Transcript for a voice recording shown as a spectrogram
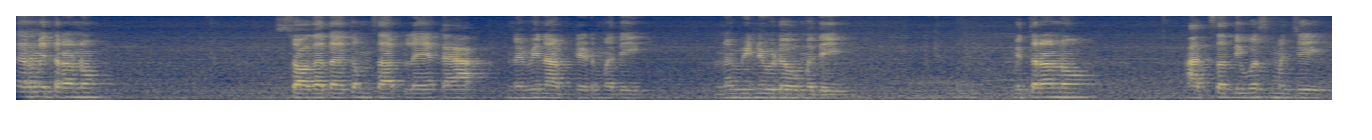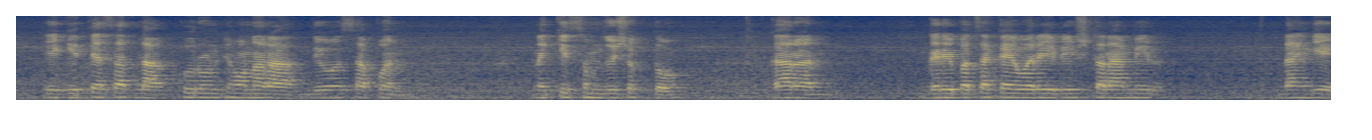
तर मित्रांनो स्वागत आहे तुमचं आपल्या एका नवीन अपडेटमध्ये नवीन व्हिडिओमध्ये मित्रांनो आजचा दिवस म्हणजे एक इतिहासातला करून ठेवणारा दिवस आपण नक्कीच समजू शकतो. कारण गरिबाचा कैवारी रिस्टर आमिर डांगे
